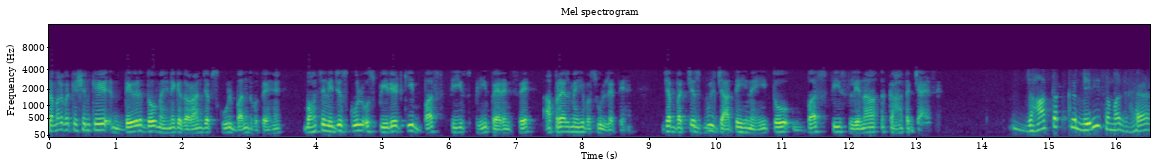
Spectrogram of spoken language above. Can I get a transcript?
समर वेकेशन के डेढ़ दो महीने के दौरान जब स्कूल बंद होते हैं बहुत से निजी स्कूल उस पीरियड की बस फ़ीस भी पेरेंट्स से अप्रैल में ही वसूल लेते हैं। जब बच्चे हम्म, स्कूल। जाते ही नहीं तो बस फ़ीस लेना कहाँ तक जायज़ है? जहाँ तक मेरी समझ है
